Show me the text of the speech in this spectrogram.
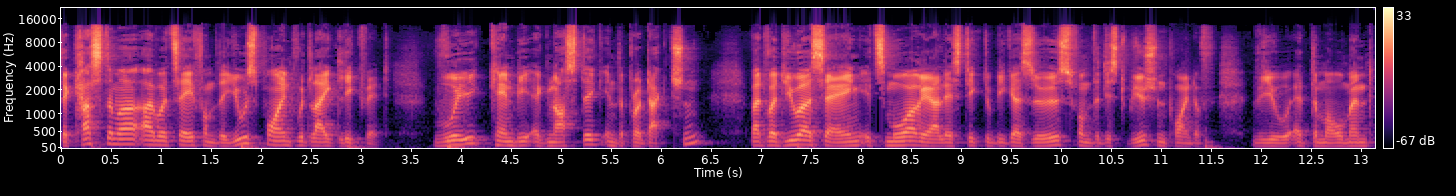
the customer, I would say, from the use point, would like liquid. We can be agnostic in the production but what you are saying, it's more realistic to be gaseous from the distribution point of view at the moment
